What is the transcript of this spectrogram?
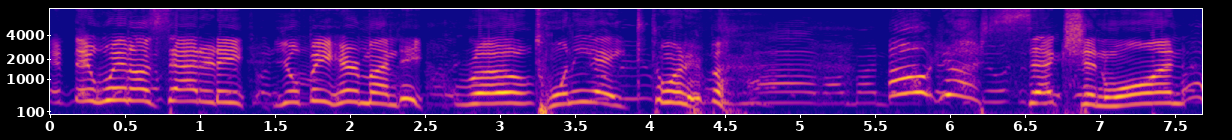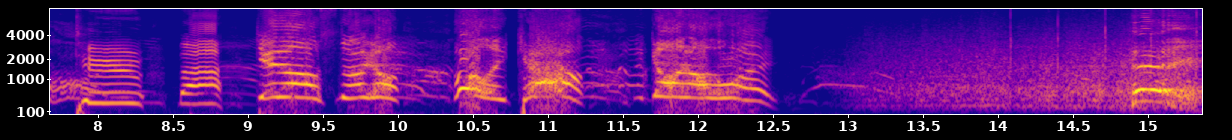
if they win on Saturday, you'll be here Monday. Row 28. 25. Oh gosh! Section one, two, five. Get on, Snuggle! Holy cow! They're going all the way. Hey,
